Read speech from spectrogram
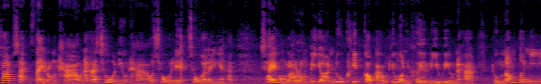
ชอบใส่รองเท้านะคะ โชว์นิ้วเท้า โชว์เล็บโชว์อะไรอย่างเงี้ยค่ะ ใช้ของเราลองไปย้อนดูคลิปเก่าๆที่มนเคยรีวิวนะคะ ถุงน่องตัวนี้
